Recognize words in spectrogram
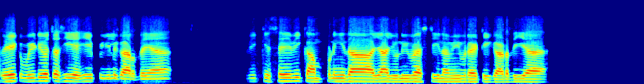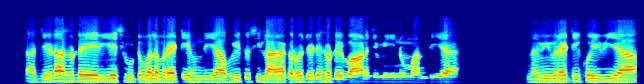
ਹਰੇਕ ਵੀਡੀਓ 'ਚ ਅਸੀਂ ਇਹੀ ਅਪੀਲ ਕਰਦੇ ਆਂ ਵੀ ਕਿਸੇ ਵੀ ਕੰਪਨੀ ਦਾ ਜਾਂ ਯੂਨੀਵਰਸਿਟੀ ਨਵੀਂ ਵੈਰਾਈਟੀ ਕੱਢਦੀ ਆ ਤਾਂ ਜਿਹੜਾ ਤੁਹਾਡੇ ਏਰੀਏ ਸ਼ੂਟੇਬਲ ਵੈਰਾਈਟੀ ਹੁੰਦੀ ਆ, ਉਹੀ ਤੁਸੀਂ ਲਾਇਆ ਕਰੋ। ਜਿਹੜੇ ਤੁਹਾਡੇ ਵਾਹਣ ਜ਼ਮੀਨ ਨੂੰ ਮੰਨਦੀ ਆ ਨਵੀਂ ਵੈਰਾਈਟੀ ਕੋਈ ਵੀ ਆ,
